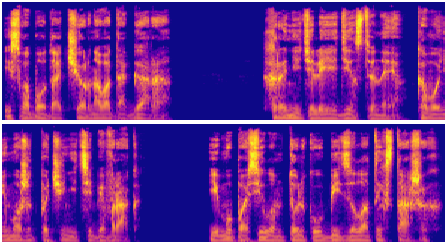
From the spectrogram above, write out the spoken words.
и свобода от черного дагара. Хранители единственные, кого не может подчинить себе враг. Ему по силам только убить золотых старших.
